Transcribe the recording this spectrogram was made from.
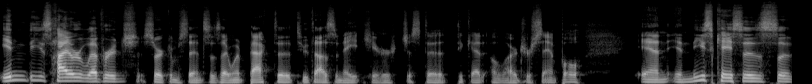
in these higher leverage circumstances, I went back to 2008 here just to, to get a larger sample. And in these cases, uh,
